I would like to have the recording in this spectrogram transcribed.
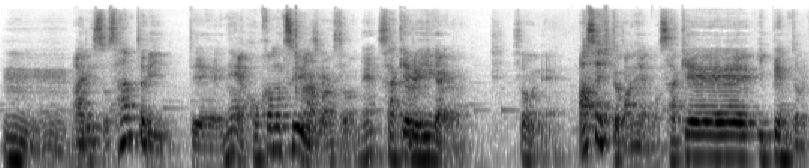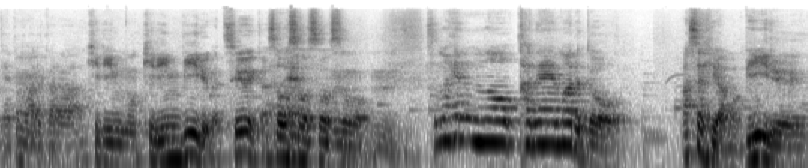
うん、うん。ありそう。サントリーってね他も強いじゃん、そうね。酒類以外はそうね。朝日とかねもう酒一辺倒みたいなとこあるから、キリンもキリンビールが強いからねそうそうそうそうんんその辺の金もあると朝日はもうビール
